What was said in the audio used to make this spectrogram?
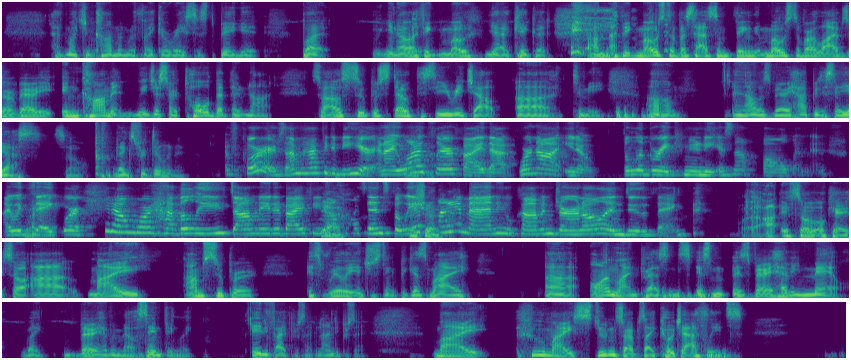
have much in common with like a racist bigot, but you know, I think most yeah, okay, good. Um, I think most of us has something. Most of our lives are very in common. We just are told that they're not. So I was super stoked to see you reach out uh, to me. Um, and I was very happy to say yes. So thanks for doing it. Of course, I'm happy to be here. And I want to clarify that we're not, you know, the liberate community is not all women. I would right. say we're, you know, more heavily dominated by female yeah, presence, but we have sure. plenty of men who come and journal and do the thing. Uh, so okay, so uh my I'm super it's really interesting because my uh online presence is is very heavy male, like very heavy male. Same thing, like 85%, 90%. My who my students are, because I coach athletes,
